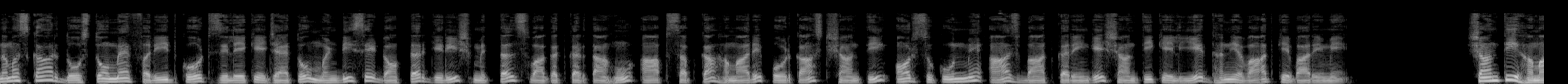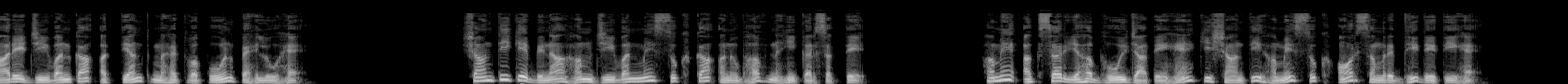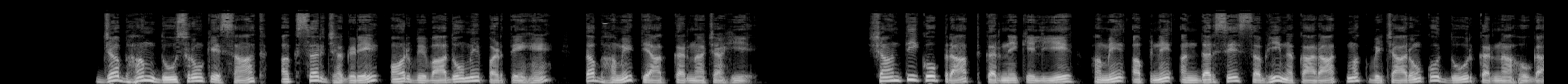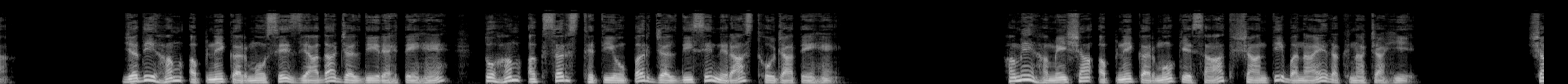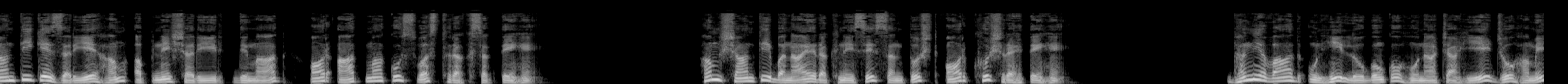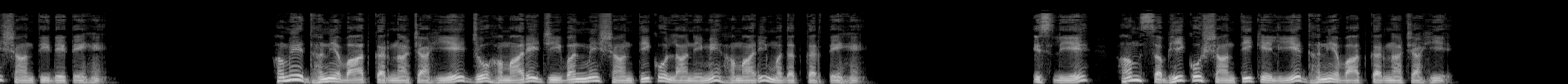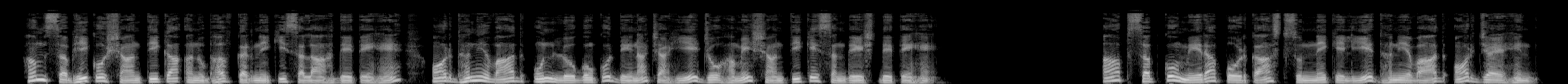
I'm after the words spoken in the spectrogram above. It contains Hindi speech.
नमस्कार दोस्तों, मैं फरीदकोट ज़िले के जैतो मंडी से डॉक्टर गिरीश मित्तल स्वागत करता हूँ। आप सबका हमारे पॉडकास्ट शांति और सुकून में आज बात करेंगे शांति के लिए धन्यवाद के बारे में। शांति हमारे जीवन का अत्यंत महत्वपूर्ण पहलू है। शांति के बिना हम जीवन में सुख का अनुभव नहीं कर सकते। हमें अक्सर यह भूल जाते हैं कि शांति हमें सुख और समृद्धि देती है। जब हम दूसरों के साथ अक्सर झगड़े और विवादों में पड़ते हैं, तब हमें त्याग करना चाहिए। शांति को प्राप्त करने के लिए हमें अपने अंदर से सभी नकारात्मक विचारों को दूर करना होगा। यदि हम अपने कर्मों से ज़्यादा जल्दी रहते हैं तो हम अक्सर स्थितियों पर जल्दी से निराश हो जाते हैं। हमें हमेशा अपने कर्मों के साथ शांति बनाए रखना चाहिए। शांति के ज़रिए हम अपने शरीर, दिमाग और आत्मा को स्वस्थ रख सकते हैं। हम शांति बनाए रखने से संतुष्ट और खुश रहते हैं। धन्यवाद उन्हीं लोगों को होना चाहिए जो हमें शांति देते हैं। हमें धन्यवाद करना चाहिए जो हमारे जीवन में शांति को लाने में हमारी मदद करते हैं। इसलिए हम सभी को शांति के लिए धन्यवाद करना चाहिए। हम सभी को शांति का अनुभव करने की सलाह देते हैं और धन्यवाद उन लोगों को देना चाहिए जो हमें शांति के संदेश देते हैं। आप सबको मेरा पॉडकास्ट सुनने के लिए धन्यवाद और जय हिंद।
